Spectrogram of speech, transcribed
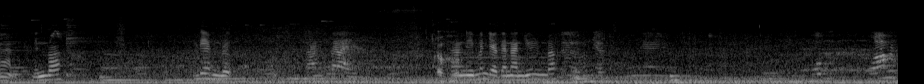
นั่นเห็นปะเรียนเลยทางใต้ทางนี้มันอยากกันนั่นอยู่เห็นปะเออมันอยากว่ามัน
